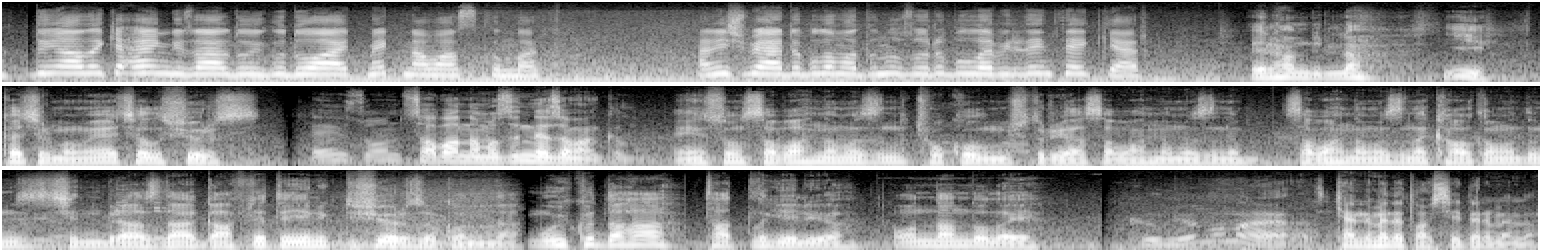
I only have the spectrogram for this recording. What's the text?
Dünyadaki en güzel duygu dua etmek, namaz kılmak. Hani hiçbir yerde bulamadığın huzuru bulabildiğin tek yer. Elhamdülillah iyi. Kaçırmamaya çalışıyoruz. En son sabah namazını ne zaman kıldın? En son sabah namazını çok olmuştur ya sabah namazını. Sabah namazına kalkamadığımız için biraz daha gaflete yenik düşüyoruz o konuda. Uyku daha tatlı geliyor. Ondan dolayı. Kılmıyorum ama kendime de tavsiye ederim hemen.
